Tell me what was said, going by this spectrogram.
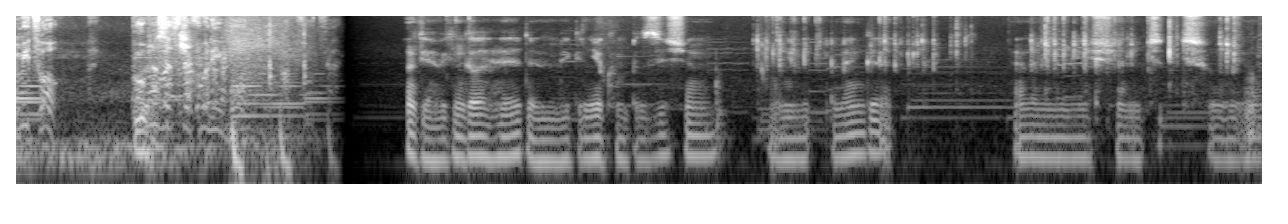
Let me talk. Bro, left when he walk. Okay, we can go ahead and make a new composition, new manga, animation tutorial.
